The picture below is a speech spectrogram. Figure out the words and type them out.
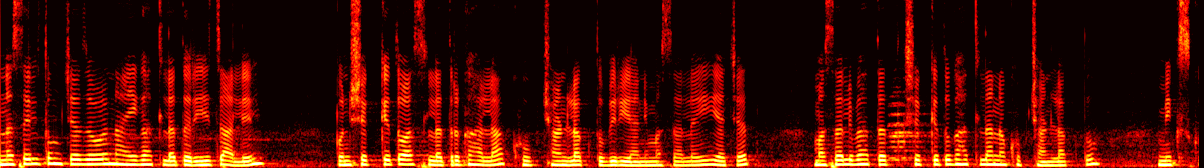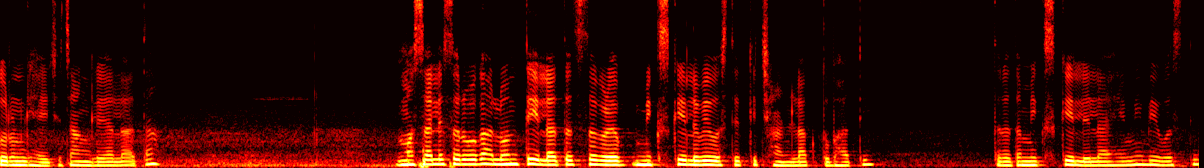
नसेल तुमच्याजवळ नाही घातला तरीही चालेल. पण शक्यतो असला तर घाला. खूप छान लागतो बिर्याणी मसालाही याच्यात. मसाले भातात शक्यतो घातला ना खूप छान लागतो. मिक्स करून घ्यायचे चांगले याला आता. मसाले सर्व घालून तेलातच सगळं मिक्स केलं व्यवस्थित की छान लागतो भाती. तर आता मिक्स केलेलं आहे मी व्यवस्थित.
